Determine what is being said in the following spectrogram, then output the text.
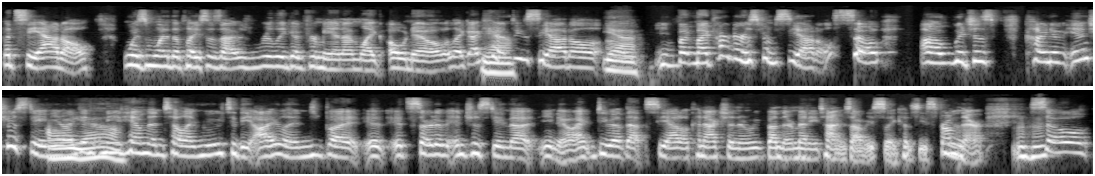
but Seattle was one of the places that was really good for me. And I'm like, oh no, like I can't do Seattle. Yeah. Um, but my partner is from Seattle, so uh, which is kind of interesting. You know, Oh, I didn't meet him until I moved to the island, but it, it's sort of interesting that you know I do have that Seattle connection, and we've been there many times, obviously, because he's from Yeah. there. Mhm. So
